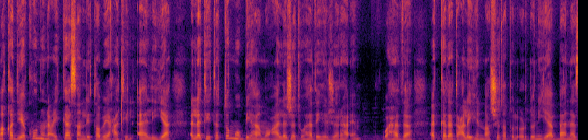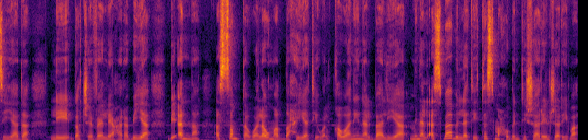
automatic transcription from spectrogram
ما قد يكون انعكاسا لطبيعة الآلية التي تتم بها معالجة هذه الجرائم. وهذا أكدت عليه الناشطة الأردنية بانا زيادة لدوتشيفيلي عربية بأن الصمت ولوم الضحية والقوانين البالية من الأسباب التي تسمح بانتشار الجريمة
